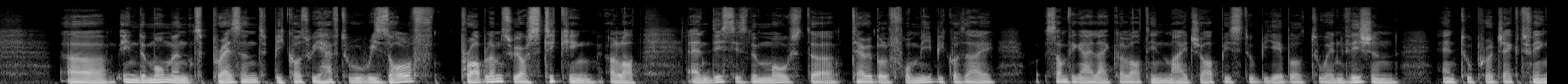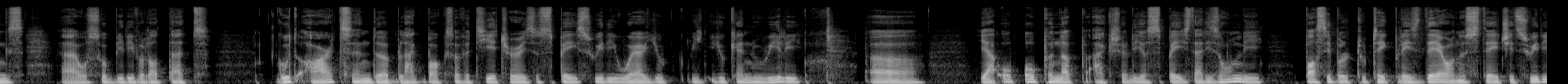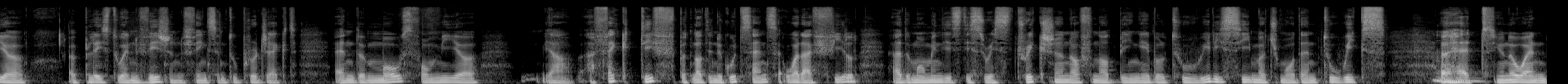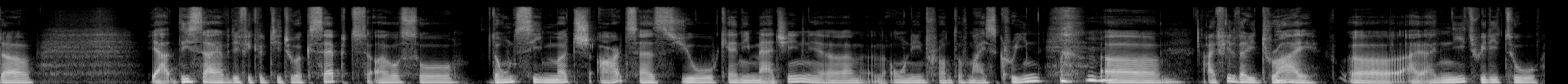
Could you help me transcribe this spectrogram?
uh, in the moment present because we have to resolve problems. We are sticking a lot. And this is the most uh, terrible for me because I, something I like a lot in my job is to be able to envision and to project things. I also believe a lot that good art and the black box of a theater is a space really where you you can really uh, yeah op open up actually a space that is only possible to take place there on a stage it's really a, a place to envision things and to project and the most for me uh, yeah affective but not in a good sense what i feel at the moment is this restriction of not being able to really see much more than two weeks mm -hmm. ahead you know and uh, yeah, this I have difficulty to accept. I also don't see much arts as you can imagine, uh, only in front of my screen. uh, I feel very dry. Uh, I, I, need really to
